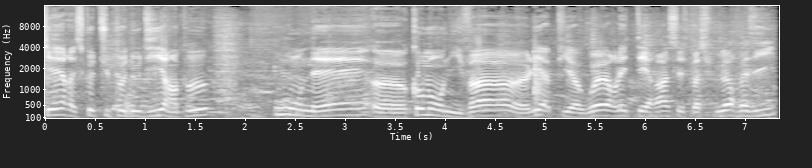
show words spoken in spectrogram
Pierre, est-ce que tu peux nous dire un peu où on est, euh, comment on y va, euh, les happy hours, les terrasses, l'espace fumeur Vas-y,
